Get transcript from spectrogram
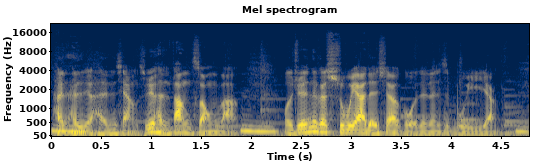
很很很想，所以很放松啦。嗯，我觉得那个舒压的效果真的是不一样。嗯。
